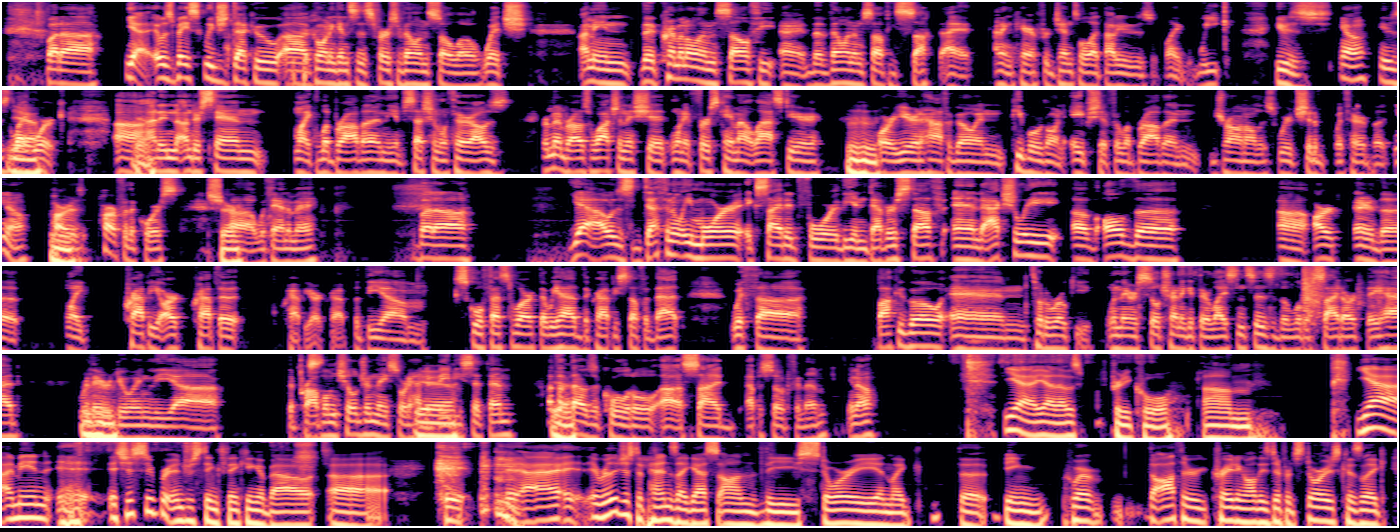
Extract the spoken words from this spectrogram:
But uh, yeah, it was basically just Deku uh, going against his first villain solo, which I mean, the criminal himself, he, uh, the villain himself, he sucked. I, I didn't care for Gentle. I thought he was like weak. He was, you know, he was light Yeah. work. Uh, Yeah. I didn't understand like La Brava and the obsession with her. I was remember I was watching this shit when it first came out last year, Mhm. or a year and a half ago, and people were going ape shit for La Brava and drawing all this weird shit with her. But you know, par is par for the course Sure. uh, with anime. But uh, yeah, I was definitely more excited for the Endeavor stuff, and actually, of all the uh, art or the like crappy art crap that crappy art crap, but the um, school festival arc that we had, the crappy stuff with that, with uh, Bakugo and Todoroki when they were still trying to get their licenses, the little side arc they had where they were Mhm. doing the uh, the problem children, they sort of had Yeah. to babysit them. I Yeah. thought that was a cool little uh, side episode for them, you know? Yeah, yeah, that was pretty cool. Um, yeah, I mean, it, it's just super interesting thinking about. Uh, it, it, I, it really just depends, I guess, on the story and like the being whoever the author creating all these different stories. Cause like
